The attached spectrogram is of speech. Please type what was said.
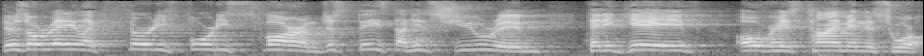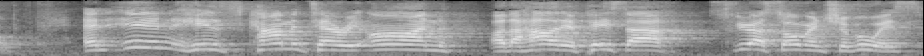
There's already like 30, 40 Sfarim just based on his shiurim that he gave over his time in this world. And in his commentary on uh, the holiday of Pesach, Sfiras HaOmer and Shavuos,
